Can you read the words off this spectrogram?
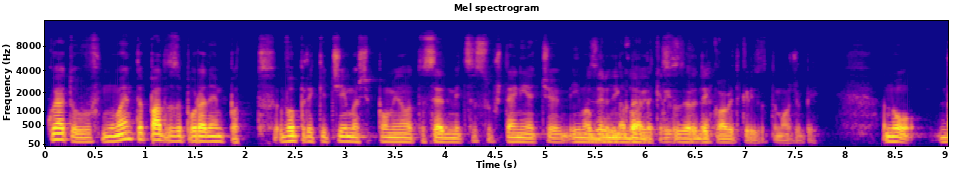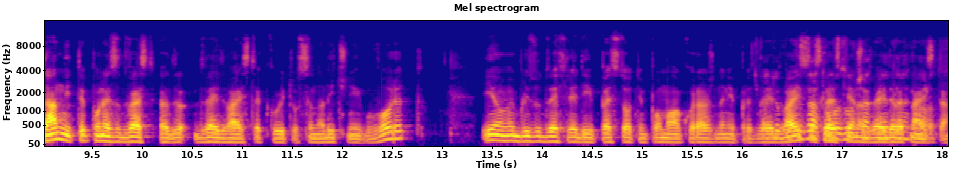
Която в момента пада за пореден път. Въпреки, че имаше по-миналата седмица съобщение, че има заради на бебет, заради COVID-кризата, може би. Но данните, поне за 2020, които са налични и говорят, имаме близо 2500 по-малко раждани през 2020, следствие на 2019.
